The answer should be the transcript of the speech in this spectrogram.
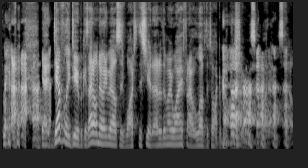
yeah, definitely do because I don't know anybody else who's watched this yet other than my wife, and I would love to talk about this show with somebody. So,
